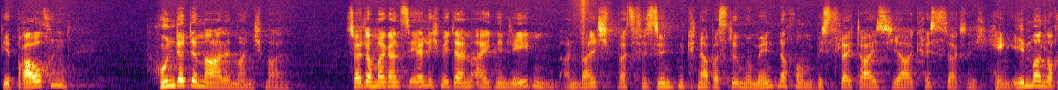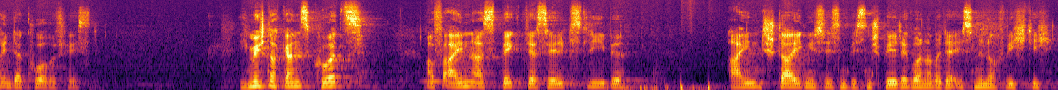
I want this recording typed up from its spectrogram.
Wir brauchen hunderte Male manchmal. Sei doch mal ganz ehrlich mit deinem eigenen Leben. An welch, was für Sünden knabberst du im Moment noch rum? Bist vielleicht 30 Jahre Christ, sagst und ich hänge immer noch in der Kurve fest. Ich möchte noch ganz kurz auf einen Aspekt der Selbstliebe einsteigen. Es ist ein bisschen später geworden, aber der ist mir noch wichtig.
